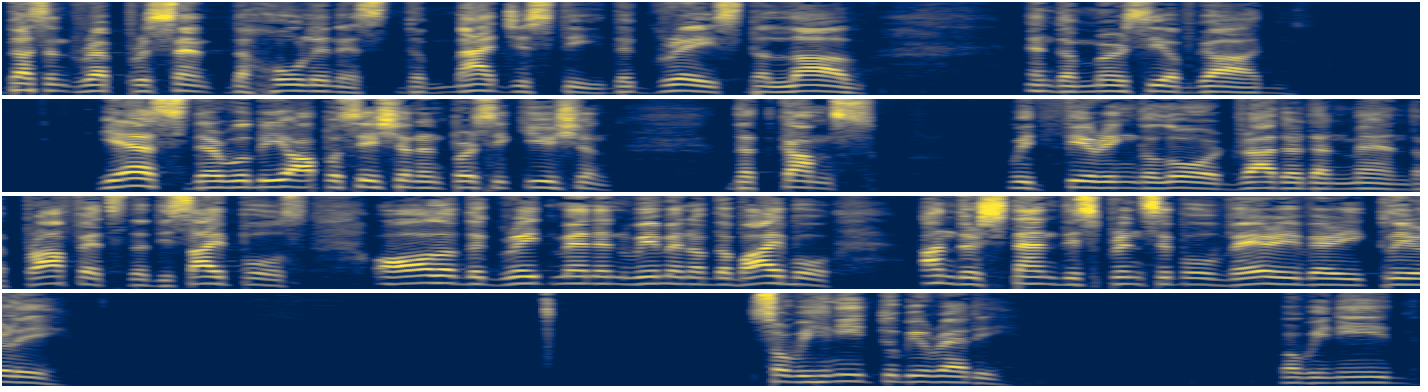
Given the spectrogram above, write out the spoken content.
doesn't represent the holiness, the majesty, the grace, the love, and the mercy of God. Yes, there will be opposition and persecution that comes with fearing the Lord rather than men. The prophets, the disciples, all of the great men and women of the Bible understand this principle very, very clearly. So we need to be ready but we need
